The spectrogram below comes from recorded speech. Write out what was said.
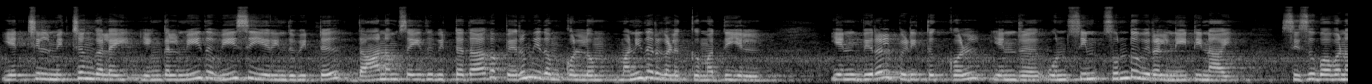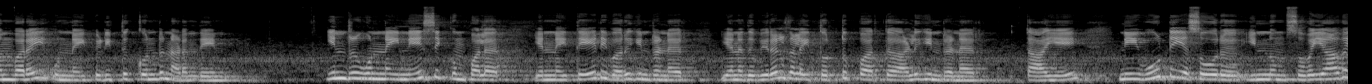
எச்சில் மிச்சங்களை எங்கள் மீது வீசி எறிந்துவிட்டு தானம் செய்துவிட்டதாக பெருமிதம் கொள்ளும் மனிதர்களுக்கு மத்தியில் என் விரல் பிடித்துக்கொள் என்று உன் சின் சுண்டு விரல் நீட்டினாய். சிசுபவனம் வரை உன்னை பிடித்துக்கொண்டு நடந்தேன். இன்று உன்னை நேசிக்கும் பலர் என்னை தேடி வருகின்றனர். எனது விரல்களை தொட்டு பார்த்து அழுகின்றனர். தாயே நீ ஊட்டிய சோறு இன்னும் சுவையாக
